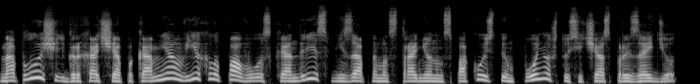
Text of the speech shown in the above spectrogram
На площадь, грохоча по камням, въехала повозка, и Андрей с внезапным отстраненным спокойствием понял, что сейчас произойдет.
